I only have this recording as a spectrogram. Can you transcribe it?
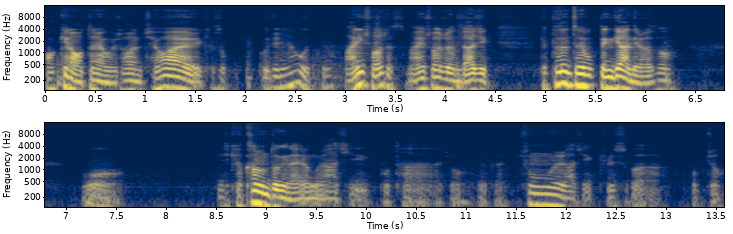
걷기는 어떠냐고요? 저는 재활 계속 꾸준히 하고 있고요. 많이 좋아졌어요. 많이 좋아졌는데 아직 100% 회복된 게 아니라서 뭐 이제 격한 운동이나 이런 건 아직 못하죠. 그러니까 춤을 아직 줄 수가 없죠.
